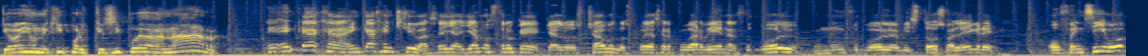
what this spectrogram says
que vaya un equipo al que sí pueda ganar. Encaja, encaja en Chivas. ¿eh? Ya, mostró que, a los chavos los puede hacer jugar bien al fútbol, con un fútbol vistoso, alegre, ofensivo.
